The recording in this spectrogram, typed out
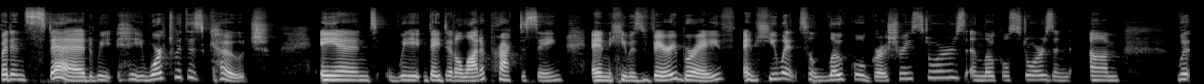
But instead, we, he worked with his coach and we they did a lot of practicing and he was very brave and he went to local grocery stores and local stores and um, was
